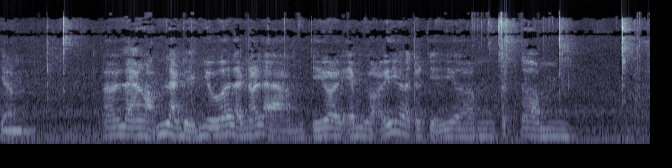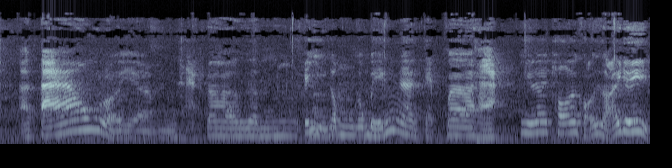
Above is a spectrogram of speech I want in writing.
Dạ. Ừ. à, Lan hổng Lan điện như á là nói là chị ơi em gửi à, cho chị um, ít um, à, táo rồi hạt uh, cái gì gông gông biển kẹp uh, hạt. Như thế thôi khỏi gửi đi.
